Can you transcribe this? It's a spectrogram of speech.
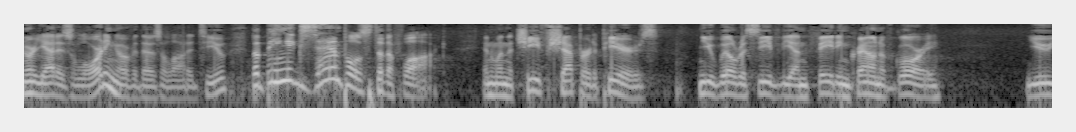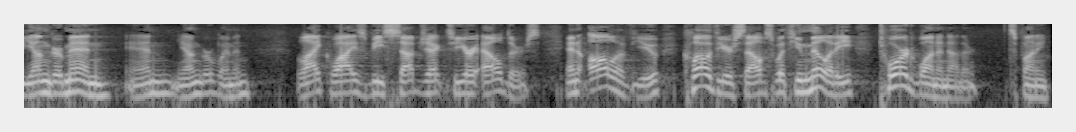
nor yet as lording over those allotted to you, but being examples to the flock. And when the chief shepherd appears, you will receive the unfading crown of glory. You younger men and younger women, Likewise, be subject to your elders. And all of you, clothe yourselves with humility toward one another. It's funny.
